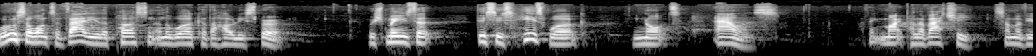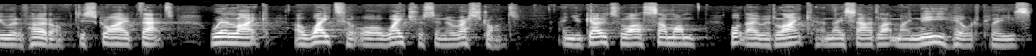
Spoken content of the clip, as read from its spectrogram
We also want to value the person and the work of the Holy Spirit, which means that this is his work, not ours. I think Mike Pilavachi, some of you would have heard of, described that we're like a waiter or a waitress in a restaurant, and you go to ask someone what they would like, and they say, I'd like my knee healed, please.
